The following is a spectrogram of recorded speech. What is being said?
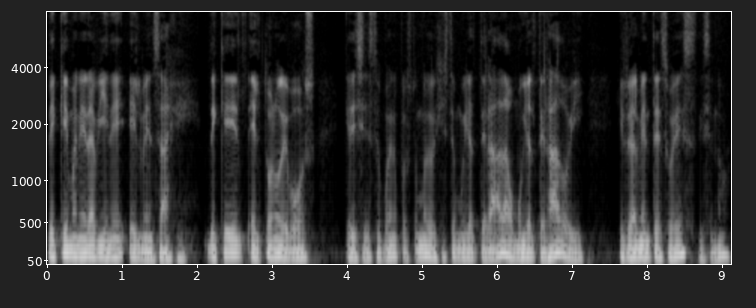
de qué manera viene el mensaje, de qué el, el tono de voz que dijiste, bueno, pues tú me lo dijiste muy alterada o muy alterado y, y realmente eso es, dice, no.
